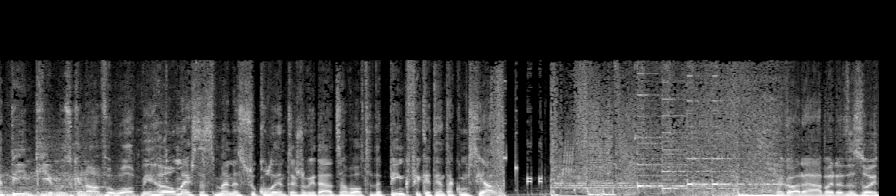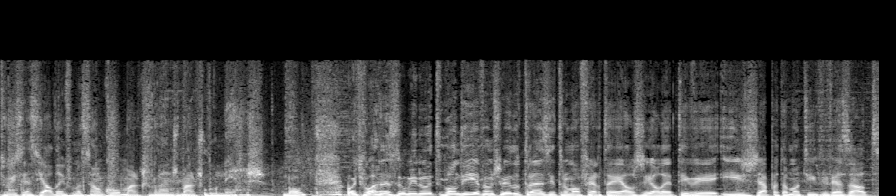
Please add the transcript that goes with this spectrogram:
A Pink e a música nova Walk Me Home. Esta semana, suculentas novidades à volta da Pink. Fica atento à comercial. Agora, à beira das 8, o essencial da informação com o Marcos Fernandes. Marcos Menezes. Bom, 8 horas, 1 minuto. Bom dia, vamos saber do trânsito numa oferta LG OLED TV e Japa Tomotivo e Vesalto.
